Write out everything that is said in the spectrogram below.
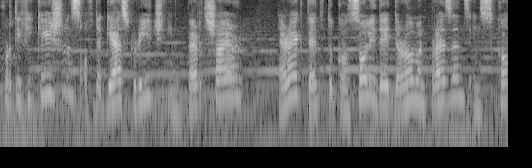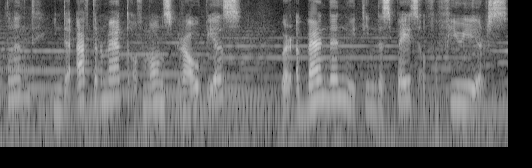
Fortifications of the Gask Ridge in Perthshire, erected to consolidate the Roman presence in Scotland in the aftermath of Mons Graupius, were abandoned within the space of a few years.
